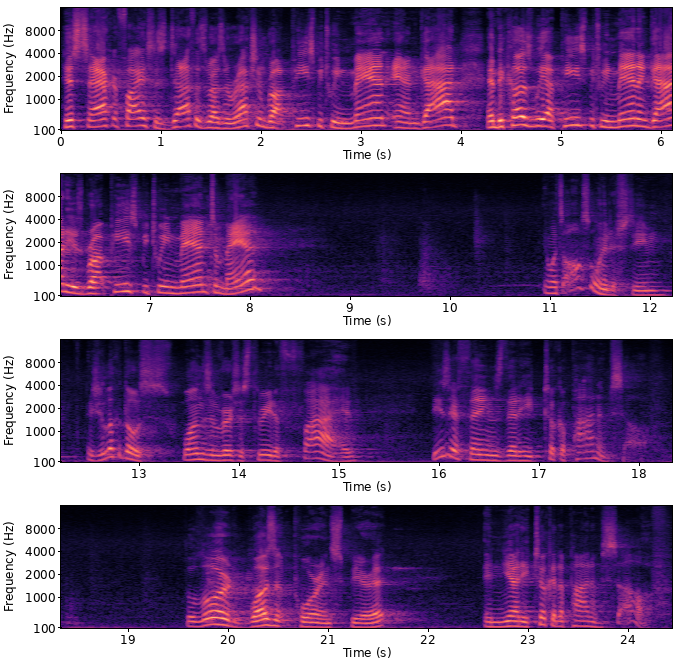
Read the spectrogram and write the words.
His sacrifice, his death, his resurrection brought peace between man and God. And because we have peace between man and God, he has brought peace between man to man. And what's also interesting is you look at those ones in verses 3 to 5, these are things that he took upon himself. The Lord wasn't poor in spirit, and yet He took it upon Himself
